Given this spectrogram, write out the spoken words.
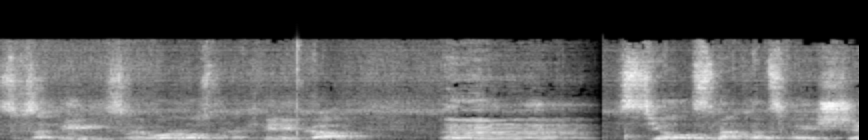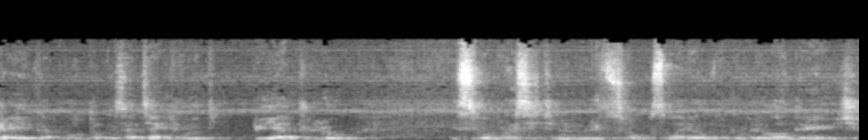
с высоты своего роста, как великан. Сделал знак над своей шеей, как будто бы затягивает петлю, и с вопросительным лицом посмотрел на Гаврила Андреевича.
